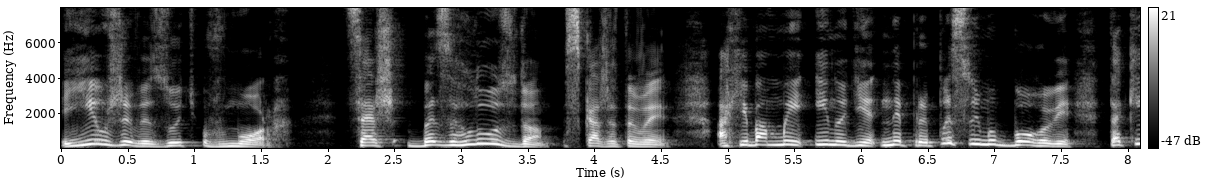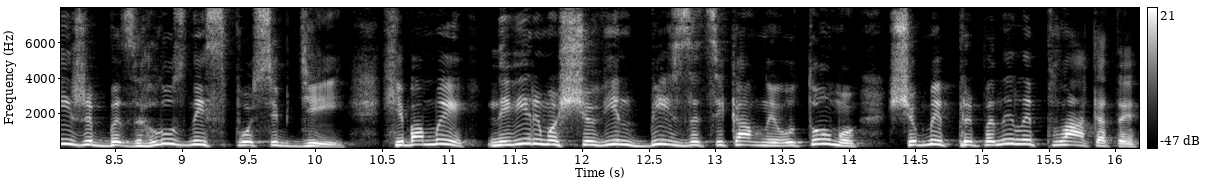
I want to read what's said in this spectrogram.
її вже везуть в морг. Це ж безглуздо, скажете ви. А хіба ми іноді не приписуємо Богові такий же безглуздий спосіб дій? Хіба ми не віримо, що він більш зацікавлений у тому, щоб ми припинили плакати,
